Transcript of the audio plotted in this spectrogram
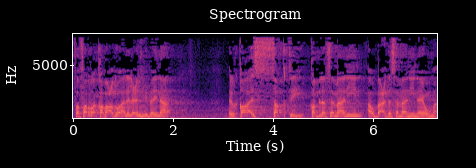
ففرق بعض أهل العلم بين إلقاء السقط قبل ثمانين أو بعد ثمانين يوما.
